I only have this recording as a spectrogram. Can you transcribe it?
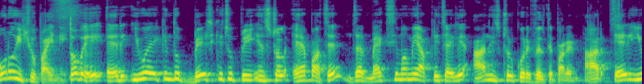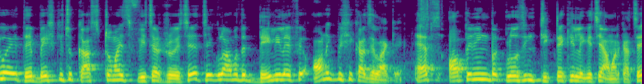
কোনো ইস্যু পাইনি। তবে এর ইউআই কিন্তু বেশ কিছু প্রি ইনস্টল অ্যাপ আছে, যার ম্যাক্সিমামই আপনি চাইলে আনইনস্টল করে ফেলতে পারেন। আর এর ইউআইতে বেশ কিছু কাস্টমাইজ ফিচার রয়েছে, যেগুলো আমাদের ডেইলি লাইফে অনেক বেশি কাজে লাগে। অ্যাপস ওপেনিং বা ক্লোজিং ঠিকঠাকই লেগেছে আমার কাছে,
